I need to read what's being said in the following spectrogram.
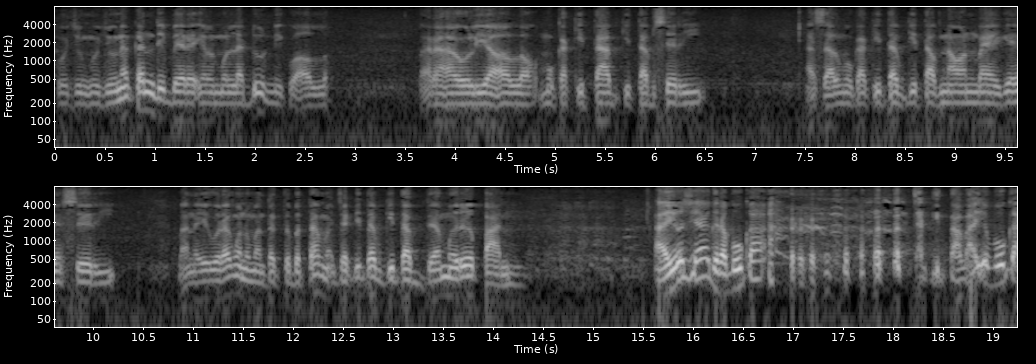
ujung-ujungnya kan diberi ilmu laduni ku Allah. Para aulia Allah muka kitab kitab seri. Asal muka kitab kitab naon baik seri. Mana orang mana mantak tebetah maca kitab kitab dia merepan. Ayo sih gerak buka. Cak kitab ayo buka.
